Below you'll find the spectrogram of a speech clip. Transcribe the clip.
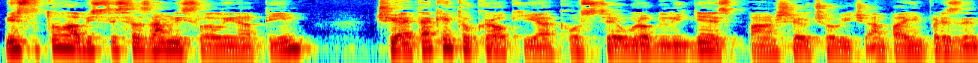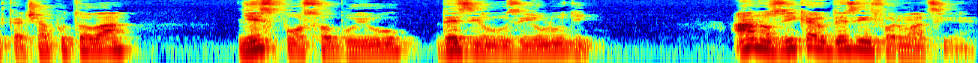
miesto toho, aby ste sa zamysleli nad tým, či aj takéto kroky, ako ste urobili dnes, pán Ševčovič a pani prezidentka Čaputová, nespôsobujú dezilúziu ľudí. Áno, vznikajú dezinformácie.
